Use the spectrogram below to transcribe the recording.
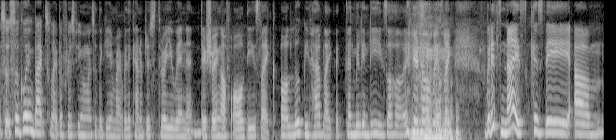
so so going back to like the first few moments of the game, right, where they kind of just throw you in and they're showing off all these like, oh look, we have like ten million leaves, uh-huh, you know, but it's like, but it's nice because they um.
